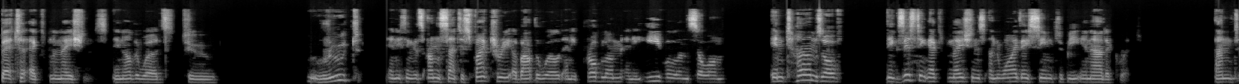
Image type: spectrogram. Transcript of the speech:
better explanations. In other words, to root anything that's unsatisfactory about the world, any problem, any evil, and so on, in terms of the existing explanations and why they seem to be inadequate. And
